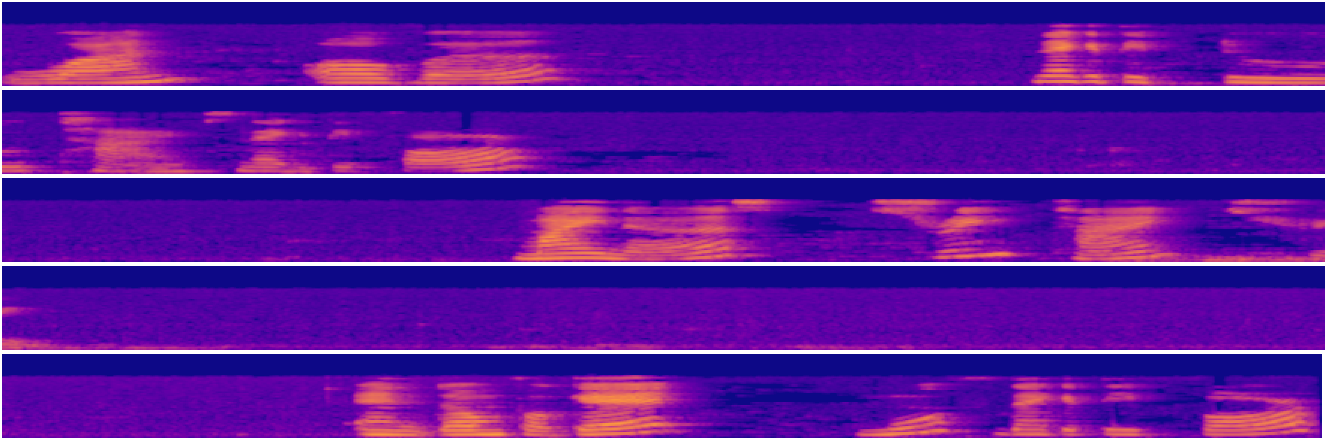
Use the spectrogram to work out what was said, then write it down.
1 over negative 2 times negative 4 minus 3 times 3. And don't forget, move negative 4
